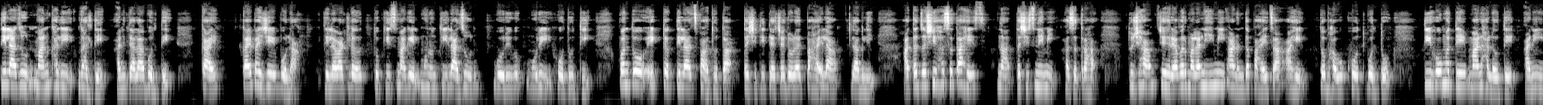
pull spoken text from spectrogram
ती लाजून मान खाली घालते आणि त्याला बोलते काय काय पाहिजे बोला. तिला वाटलं तो किस मागेल म्हणून ती लाजून गोरी मोरी होत होती. पण तो एकटक तिलाच पाहत होता. तशी ती त्याच्या डोळ्यात पाहायला लागली. आता जशी हसत आहेस ना तशीच नेहमी हसत राहा. तुझ्या चेहऱ्यावर मला नेहमी आनंद पाहायचा आहे तो भाऊक होत बोलतो. ती हो मध्ये मान हलवते आणि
